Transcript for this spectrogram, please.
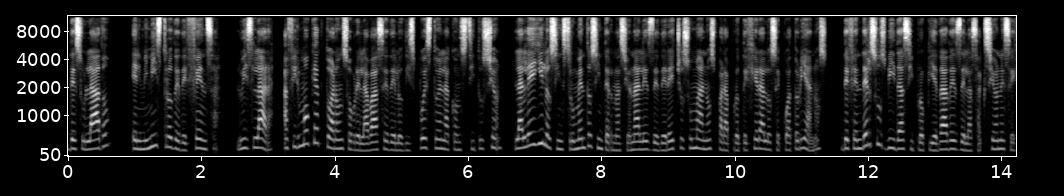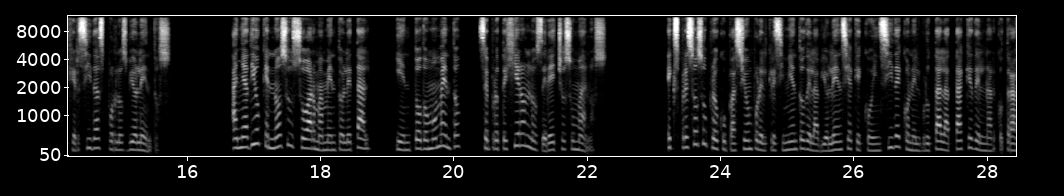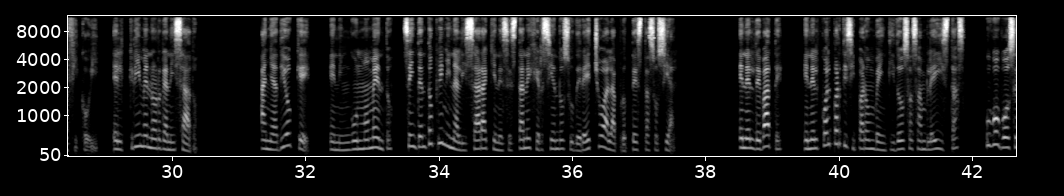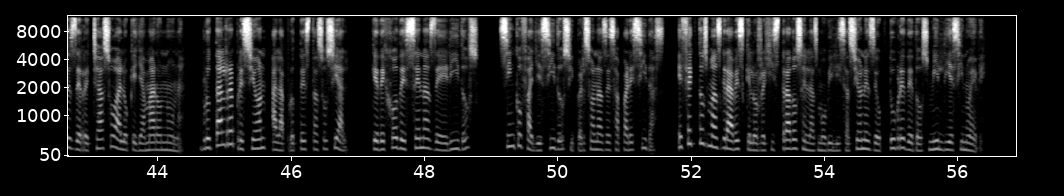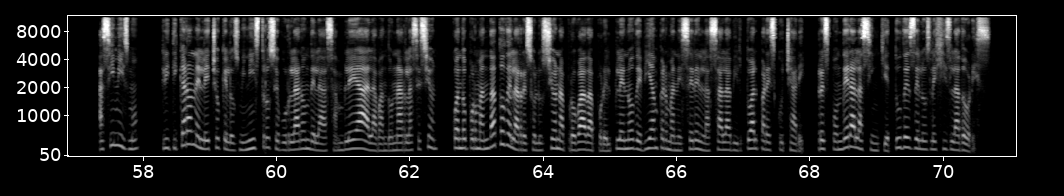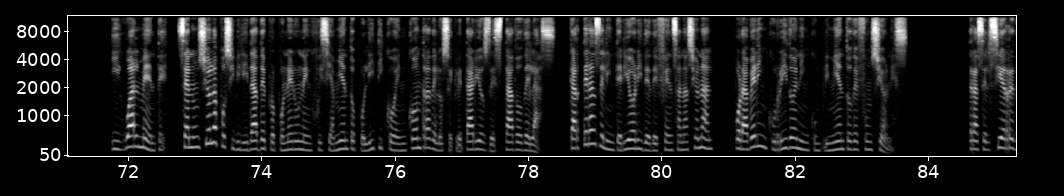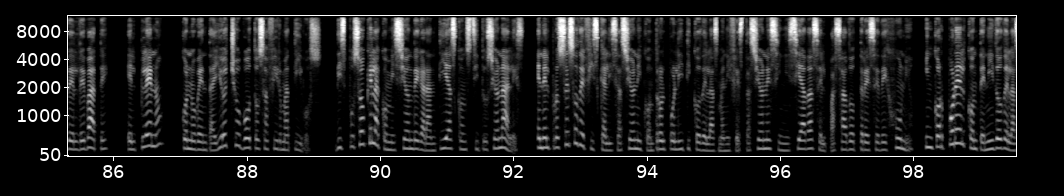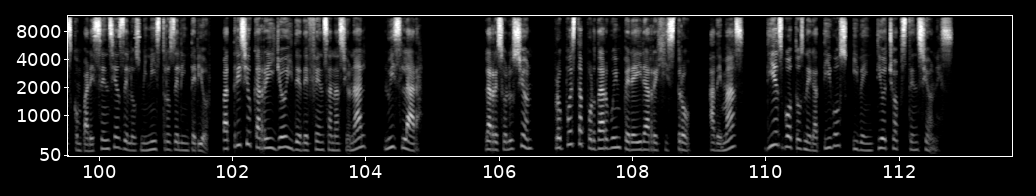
De su lado, el ministro de Defensa, Luis Lara, afirmó que actuaron sobre la base de lo dispuesto en la Constitución, la ley y los instrumentos internacionales de derechos humanos para proteger a los ecuatorianos, defender sus vidas y propiedades de las acciones ejercidas por los violentos. Añadió que no se usó armamento letal, y en todo momento, se protegieron los derechos humanos expresó su preocupación por el crecimiento de la violencia que coincide con el brutal ataque del narcotráfico y el crimen organizado. Añadió que, en ningún momento, se intentó criminalizar a quienes están ejerciendo su derecho a la protesta social. En el debate, en el cual participaron 22 asambleístas, hubo voces de rechazo a lo que llamaron una brutal represión a la protesta social, que dejó decenas de heridos, cinco fallecidos y personas desaparecidas, efectos más graves que los registrados en las movilizaciones de octubre de 2019. Asimismo, criticaron el hecho que los ministros se burlaron de la Asamblea al abandonar la sesión, cuando por mandato de la resolución aprobada por el Pleno debían permanecer en la sala virtual para escuchar y responder a las inquietudes de los legisladores. Igualmente, se anunció la posibilidad de proponer un enjuiciamiento político en contra de los secretarios de Estado de las carteras del Interior y de Defensa Nacional, por haber incurrido en incumplimiento de funciones. Tras el cierre del debate, el Pleno, con 98 votos afirmativos, dispuso que la Comisión de Garantías Constitucionales, en el proceso de fiscalización y control político de las manifestaciones iniciadas el pasado 13 de junio, incorpore el contenido de las comparecencias de los ministros del Interior, Patricio Carrillo y de Defensa Nacional, Luis Lara. La resolución, propuesta por Darwin Pereira registró, además, 10 votos negativos y 28 abstenciones.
